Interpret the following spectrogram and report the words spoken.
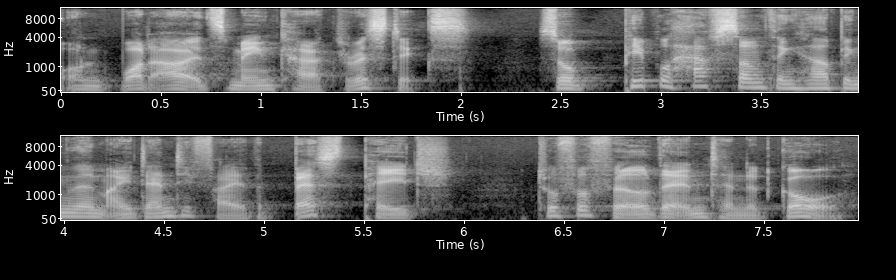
and what are its main characteristics? So people have something helping them identify the best page to fulfill their intended goal.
